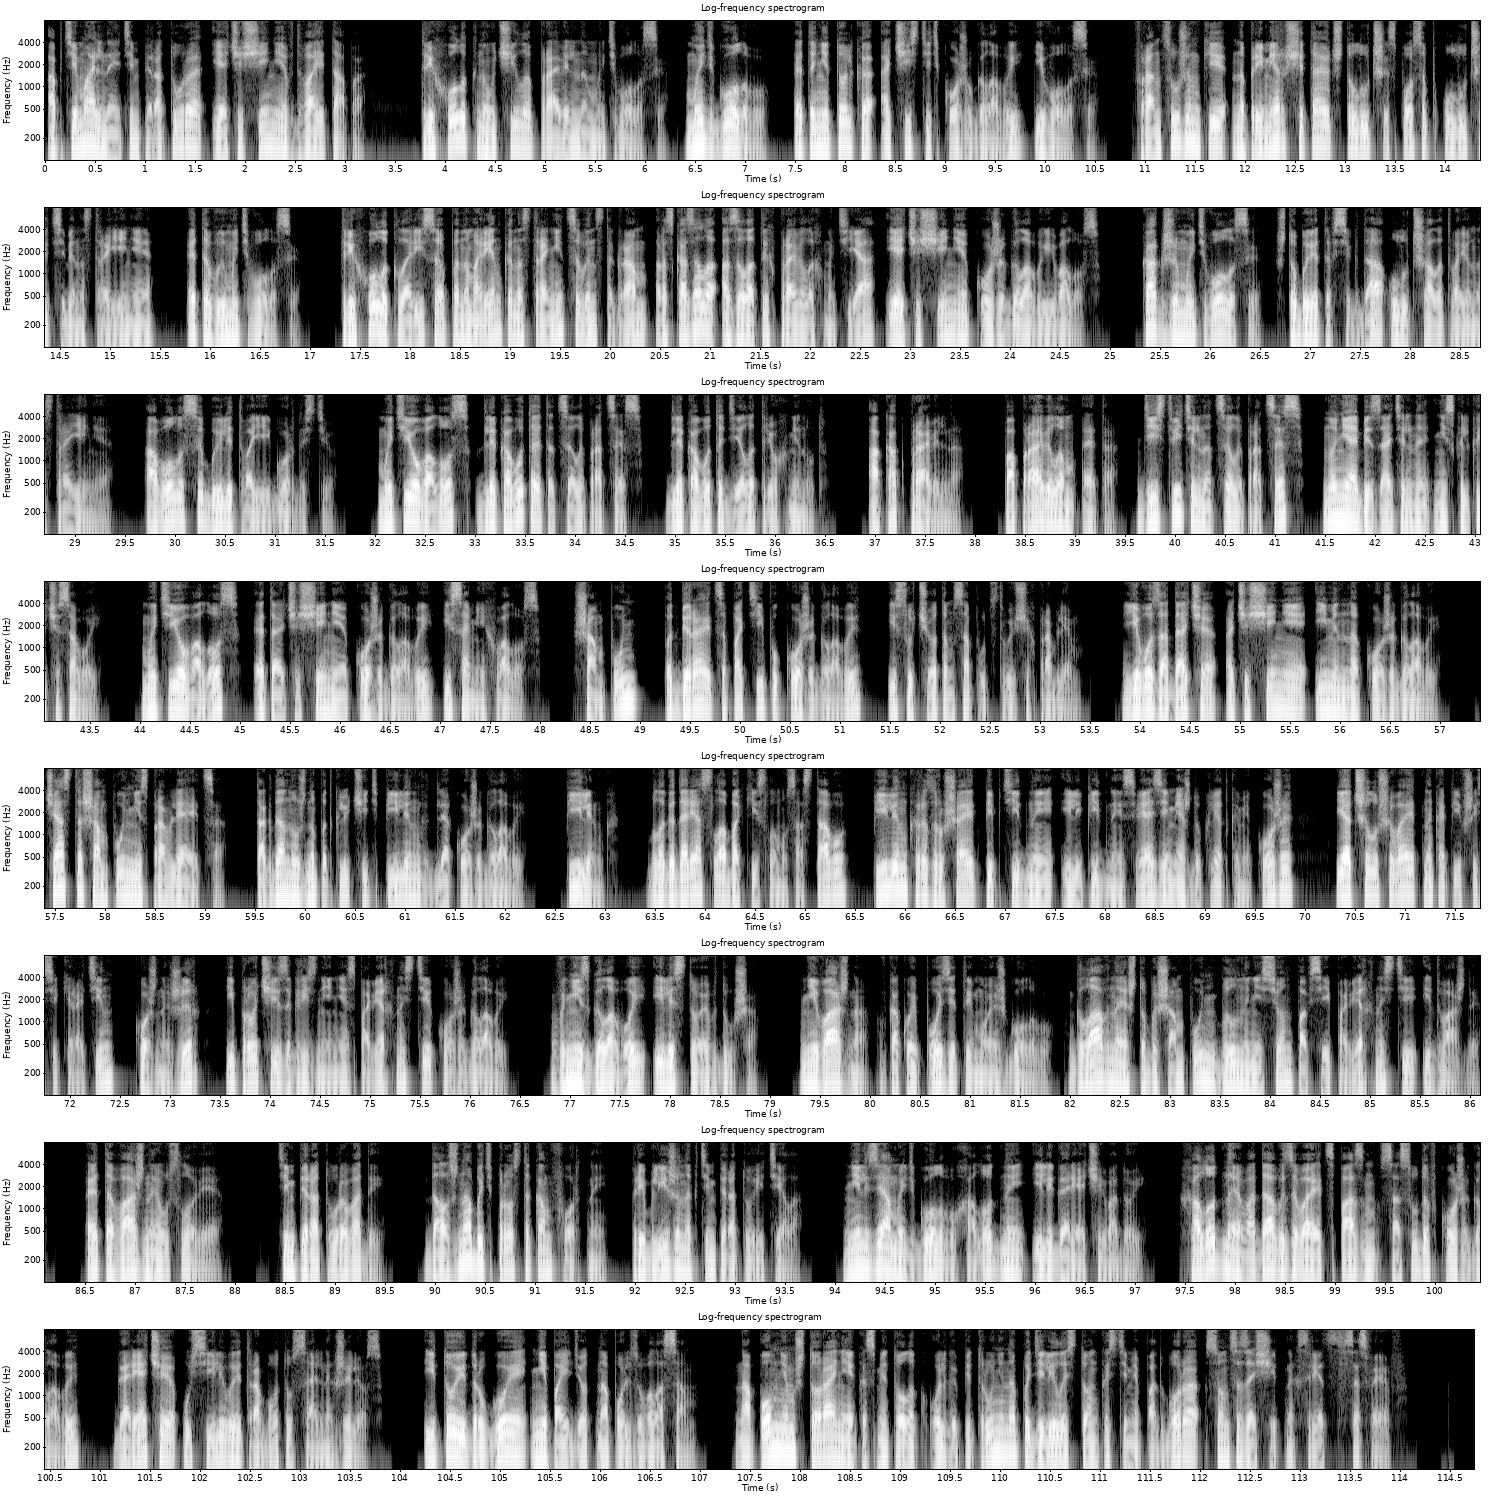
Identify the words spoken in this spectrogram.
Оптимальная температура и очищение в два этапа. Трихолог научила правильно мыть волосы. Мыть голову – это не только очистить кожу головы и волосы. Француженки, например, считают, что лучший способ улучшить себе настроение – это вымыть волосы. Трихолог Лариса Пономаренко на странице в Инстаграм рассказала о золотых правилах мытья и очищения кожи головы и волос. Как же мыть волосы, чтобы это всегда улучшало твое настроение, а волосы были твоей гордостью? Мытье волос для кого-то это целый процесс, для кого-то дело трех минут. А как правильно? По правилам это действительно целый процесс, но не обязательно несколькочасовой. Мытье волос – это очищение кожи головы и самих волос. Шампунь подбирается по типу кожи головы и с учетом сопутствующих проблем. Его задача – очищение именно кожи головы. Часто шампунь не справляется, тогда нужно подключить пилинг для кожи головы. Пилинг. Благодаря слабокислому составу, пилинг разрушает пептидные и липидные связи между клетками кожи и отшелушивает накопившийся кератин, кожный жир и прочие загрязнения с поверхности кожи головы. Вниз головой или стоя в душе. Неважно, в какой позе ты моешь голову. Главное, чтобы шампунь был нанесен по всей поверхности и дважды. Это важное условие. Температура воды должна быть просто комфортной, приближена к температуре тела. Нельзя мыть голову холодной или горячей водой. Холодная вода вызывает спазм сосудов кожи головы, горячая усиливает работу сальных желез. И то и другое не пойдет на пользу волосам. Напомним, что ранее косметолог Ольга Петрунина поделилась тонкостями подбора солнцезащитных средств с СВФ.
